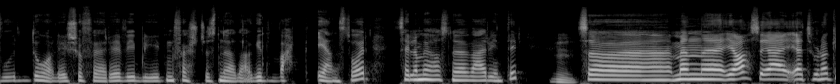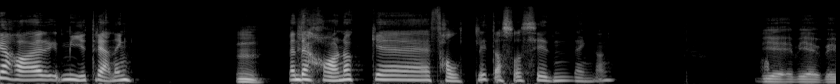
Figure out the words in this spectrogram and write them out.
hvor dårlige sjåfører vi blir den første snødagen hvert eneste år, selv om vi har snø hver vinter. Mm. Så, men eh, ja, så jeg, jeg tror nok jeg har mye trening. Mm. Men det har nok eh, falt litt, altså, siden den gang. Vi, vi, vi,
